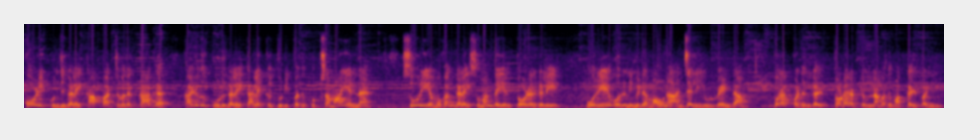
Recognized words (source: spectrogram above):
கோழி குஞ்சுகளை காப்பாற்றுவதற்காக கழுகு கூடுகளை கலைக்கு துடிப்பது குற்றமா என்ன? சூரிய முகங்களை சுமந்த என் தோழர்களே ஒரே ஒரு நிமிட மௌன அஞ்சலியும் வேண்டாம். புறப்படுங்கள் தொடரட்டும் நமது மக்கள் பணி.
